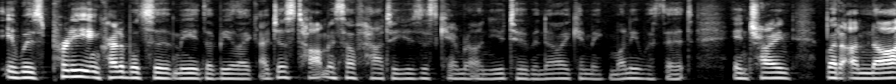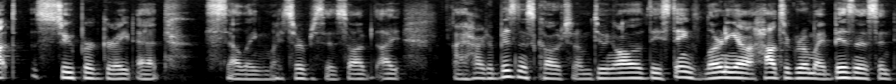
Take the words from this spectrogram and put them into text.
It was pretty incredible to me to be like i just taught myself how to use this camera on youtube and now i can make money with it and trying but i'm not super great at selling my services. So i, I I hired a business coach and I'm doing all of these things, learning out how to grow my business and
